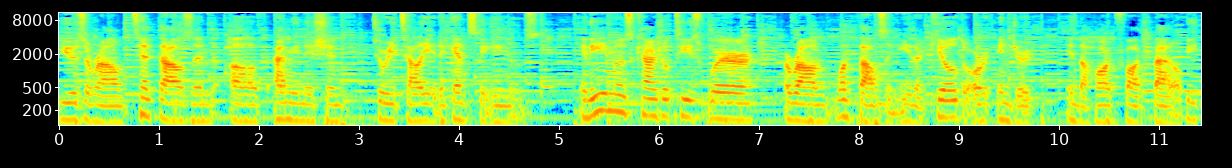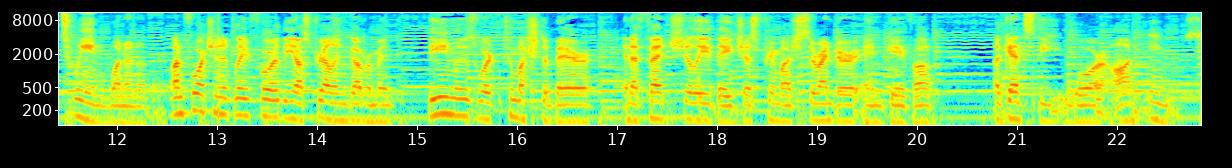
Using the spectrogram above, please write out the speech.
used around 10,000 of ammunition to retaliate against the emus and the emu's casualties were around 1,000 either killed or injured in the hard-fought battle between one another. Unfortunately for the Australian government, the emus were too much to bear and eventually they just pretty much surrendered and gave up against the war on emus.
